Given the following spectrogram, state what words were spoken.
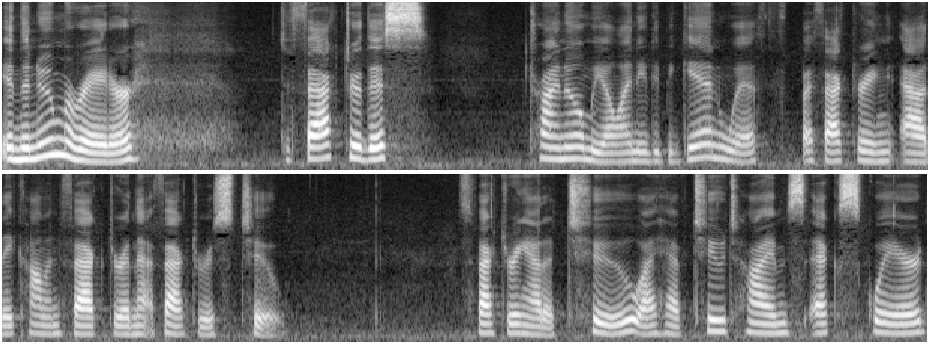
In the numerator, to factor this trinomial, I need to begin with by factoring out a common factor, and that factor is 2. So factoring out a 2, I have 2 times x squared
